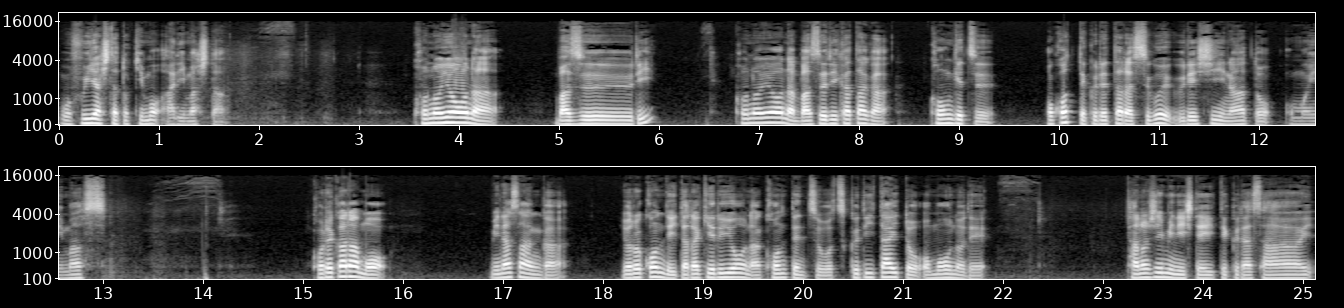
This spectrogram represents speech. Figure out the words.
ーを増やした時もありました。このようなバズりこのようなバズり方が今月起こってくれたらすごい嬉しいなと思います。これからも皆さんが喜んでいただけるようなコンテンツを作りたいと思うので楽しみにしていてください。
